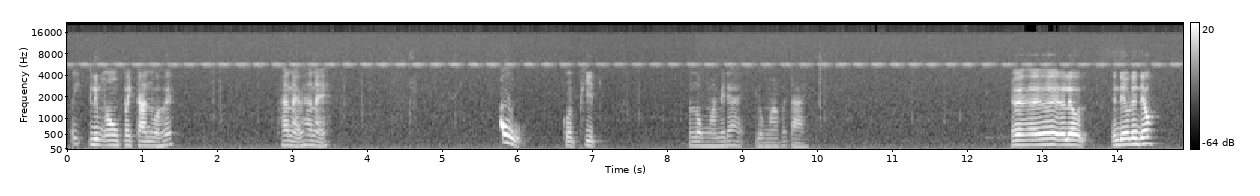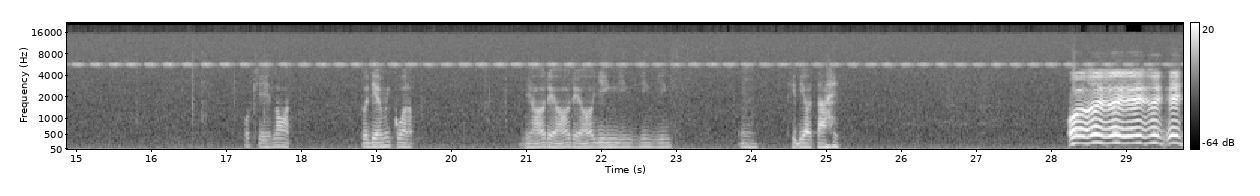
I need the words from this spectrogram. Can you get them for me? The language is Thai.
เฮ้ย ลืมเอาไปกันว่ะเฮ้ยท่าไหนท่าไหนโอ้กดผิด มันลงมาไม่ได้ ลงมาก็ตาย เฮ้ยเฮ้ยเฮ้ยเร็วเร็วเดียวเร็วเดียวโอเค รอด ตัวเดียวไม่กลัวหรอก เดี๋ยวเดี๋ยวเดี๋ยวยิงยิงยิงยิงอืมทีเดียวตายโอ้ยเอ้ยเอ้ยเอ้ยเอ้ย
